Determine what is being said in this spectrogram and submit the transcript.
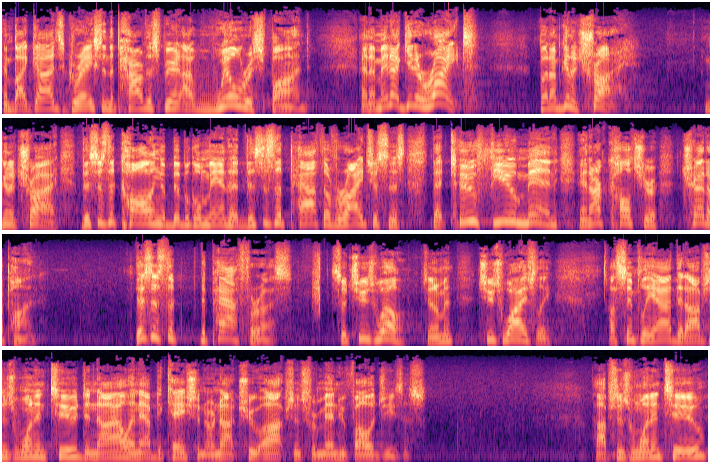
and by God's grace and the power of the Spirit, I will respond. And I may not get it right, but I'm going to try. I'm going to try. This is the calling of biblical manhood. This is the path of righteousness that too few men in our culture tread upon. This is the, the path for us. So choose well, gentlemen. Choose wisely. I'll simply add that options one and two, denial and abdication, are not true options for men who follow Jesus. Options one and two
